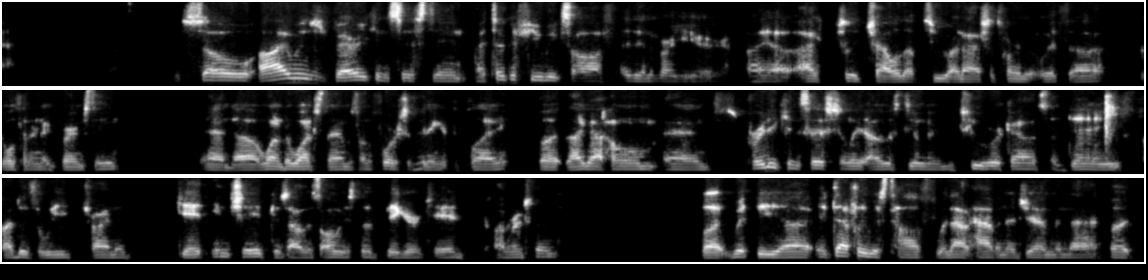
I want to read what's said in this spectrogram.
So I was very consistent. I took a few weeks off at the end of our year. I uh, actually traveled up to our national tournament with uh, goaltender Nick Bernstein and uh, wanted to watch them. So unfortunately, didn't get to play. But I got home and pretty consistently, I was doing two workouts a day, five days a week, trying to get in shape because I was always the bigger kid on Richmond. But with the, uh, it definitely was tough without having a gym and that. But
